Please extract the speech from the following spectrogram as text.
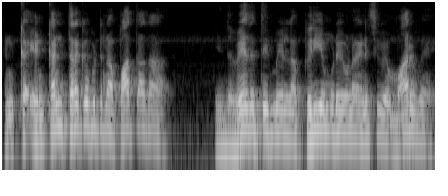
என் க என் கண் திறக்கப்பட்டு நான் பார்த்தாதான் இந்த வேதத்தின் மேல் நான் பிரியமுடையவனா என்ன செய்வேன்? மாறுவேன்.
